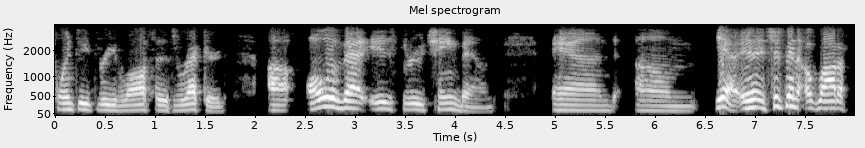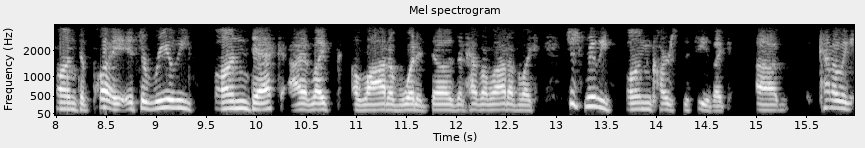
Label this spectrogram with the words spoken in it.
23 losses record. Uh, all of that is through Chainbound. And um, yeah, and it's just been a lot of fun to play. It's a really fun deck. I like a lot of what it does. It has a lot of like just really fun cards to see, like uh, kind of like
